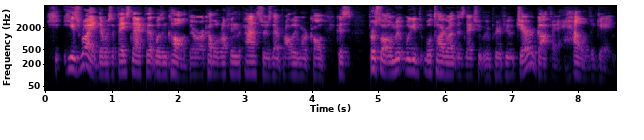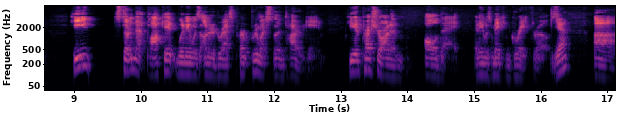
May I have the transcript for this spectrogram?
he, he's right. There was a face mask that wasn't called. There were a couple roughing the passers that probably weren't called because first of all, we, we, we'll talk about this next week when we preview. Jared Goff had a hell of a game. He stood in that pocket when he was under duress per, pretty much the entire game. He had pressure on him all day, and he was making great throws. Yeah. Uh,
